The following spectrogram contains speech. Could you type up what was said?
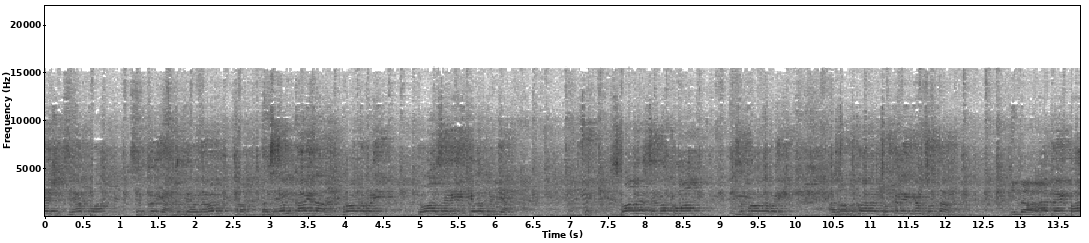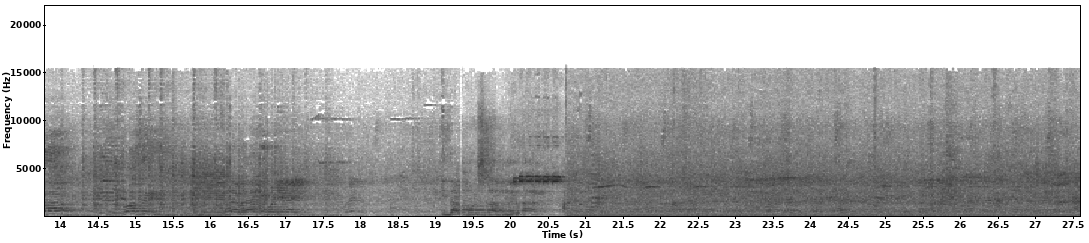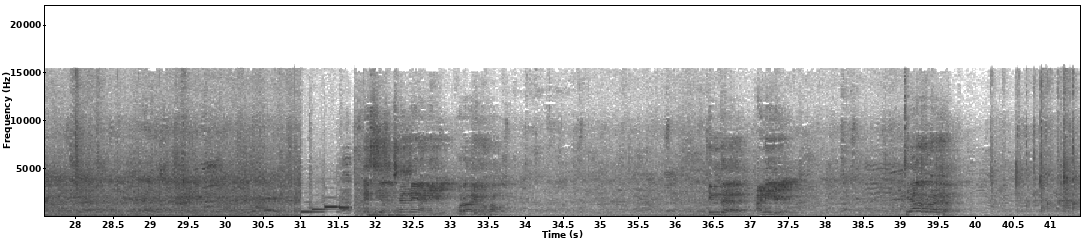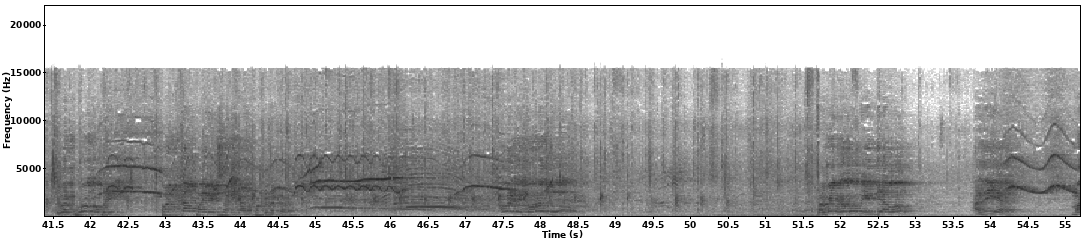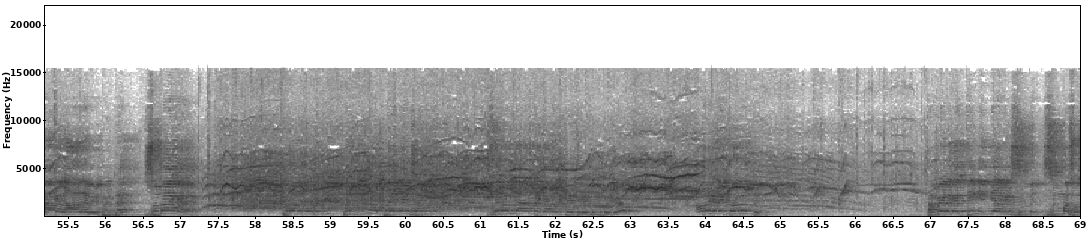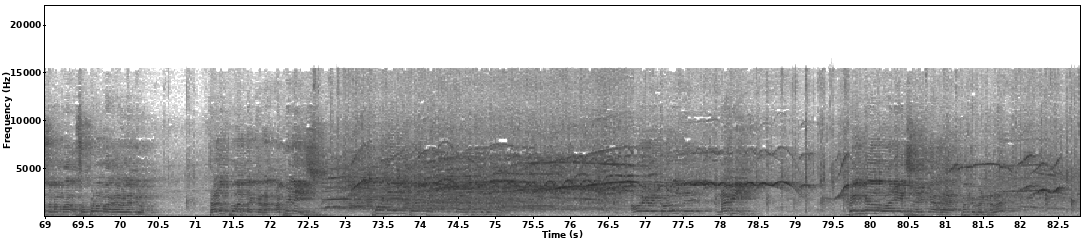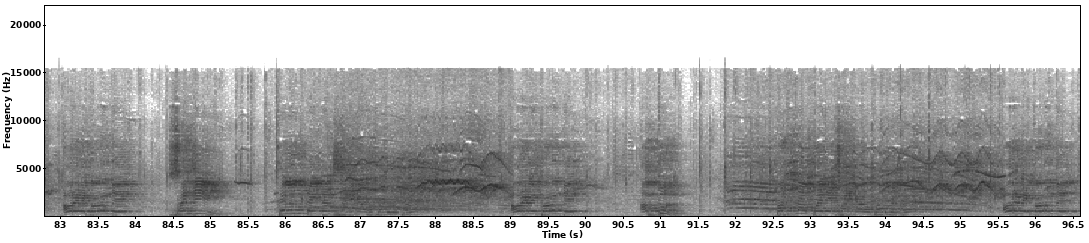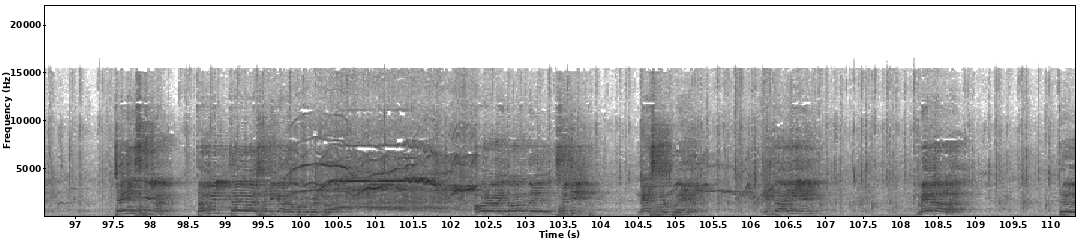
பங்களாதேஷ் நேபாள் தென்கொரியா சென்று வந்தவர் mister M Kalidas pro kabaddi யுவாசரி Khelo India ஸ்குவாடர் Selvakumar is bro kabaddi Ashok ஸ்குவாடர் Chockalingam சுல்தான் இந்த பாதை பாதா யுவாசரி இந்த விளையாட்டு போட்டியினை இந்த ஸ்போர்ட்ஸ் கிளப் நிறுவனர் சென்னை அணியில் ஒரு அறிமுகம். இந்த அணியில் தியாகராஜன். இவர் புரோ கபடி பட்னா பைரட்ஸ் அணிக்காக பங்கு பெற்றவர். அவர்களை தொடர்ந்து தமிழகமும் இந்தியாவும் அதிக மக்கள் ஆதரவை பெற்ற சுதாகர். சிம்ம சிம்ம சொத்தனமா சொப்பனமாக விளங்கும் தடுப்பு ஆட்டக்காரர் அபினேஷ். அவர்களை தொடர்ந்து நவீன் பெங்கால் வாரியர்ஸ் அணிக்காக பங்கு பெற்றவர். அவர்களை தொடர்ந்து சஞ்சீவி தெலுங்கு டைட்டன்ஸ் அணிக்காக பங்கு பெற்றவர். அவர்களை தொடர்ந்து அப்துல் தமிழ் தலைவாஸ் அணிக்காக பங்கு பெற்றவர். அவர்களை தொடர்ந்து சுஜித் நேஷனல் பிளேயர். இந்த அணியின் மேலாளர் திரு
